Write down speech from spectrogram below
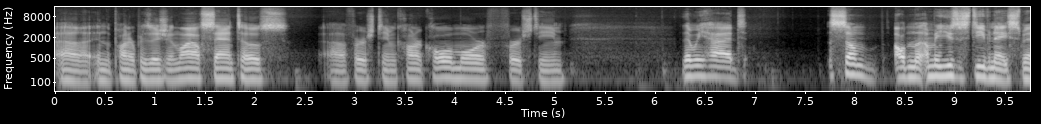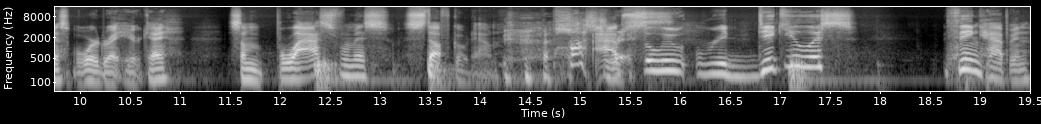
uh, in the punter position. Lyle Santos, uh, first team. Connor Colmore, first team. Then we had some. I'm, I'm gonna use a Stephen A. Smith word right here. Okay, some blasphemous stuff go down Preposterous. absolute ridiculous thing happen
